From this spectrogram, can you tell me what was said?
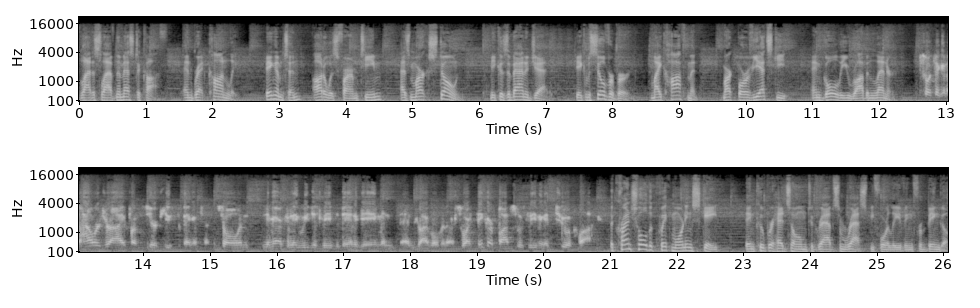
Vladislav Namestnikov, and Brett Connolly. Binghamton, Ottawa's farm team, has Mark Stone, Mika Zibanejad, Jakob Silfverberg, Mike Hoffman, Mark Borowiecki, and goalie Robin Lehner. So it's like an hour drive from Syracuse to Binghamton. So in the American League, we just leave the day of the game and, and drive over there. So I think our bus was leaving at 2 o'clock. The Crunch hold a quick morning skate, then Cooper heads home to grab some rest before leaving for bingo.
